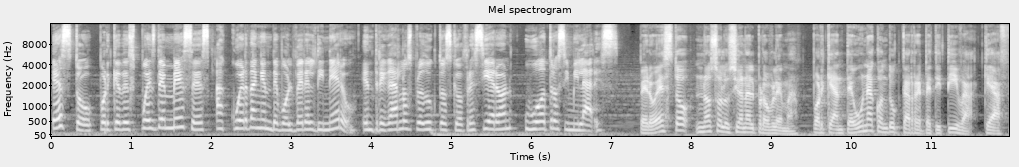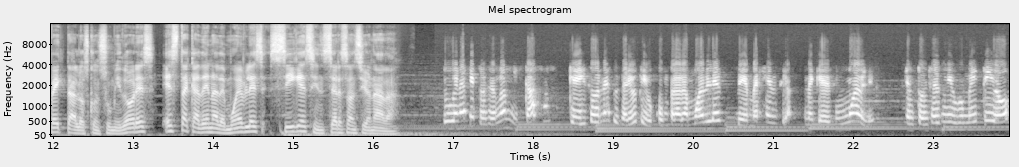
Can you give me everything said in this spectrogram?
Esto porque después de meses acuerdan en devolver el dinero, entregar los productos que ofrecieron u otros similares. Pero esto no soluciona el problema, porque ante una conducta repetitiva que afecta a los consumidores, esta cadena de muebles sigue sin ser sancionada tuve una situación en mi casa que hizo necesario que yo comprara muebles de emergencia. Me quedé sin muebles. Entonces mi roommate y tío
